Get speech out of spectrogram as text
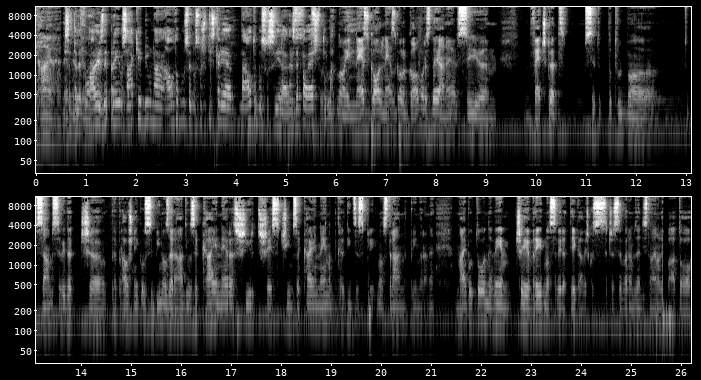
Ja, ja, ja. Mislim, telefon, ali zdaj prej vsak je bil na avtobusu in poslušal tisto, kar je na avtobusu sviral, zdaj pa več to. No, in ne zgolj, ne zgolj govor zdaj, ne, vsi um, večkrat se tudi potrudimo tudi sam, seveda, če prepraviš neko vsebino za radio, zakaj ne razširiti še s čim, zakaj ne nadgraditi za spletno stran. Naprimer, ne. Naj bo to, ne vem, če je vredno, seveda, tega. Veš, se, če se vrnem za tisto eno debato o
